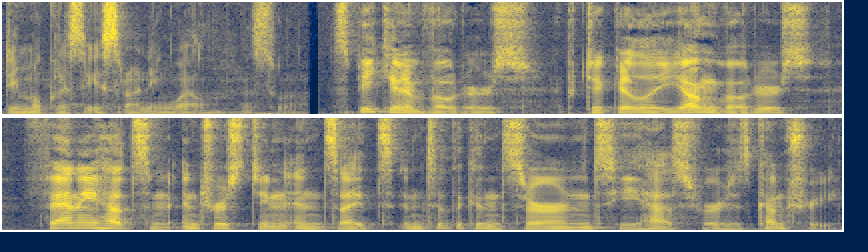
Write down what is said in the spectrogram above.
democracy is running well as well. Speaking of voters, particularly young voters, Fanny had some interesting insights into the concerns he has for his country.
